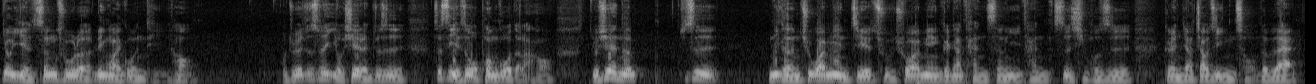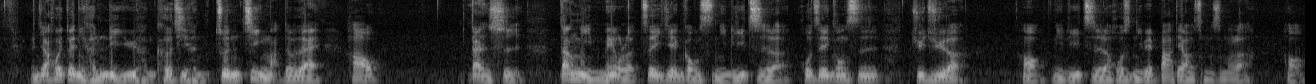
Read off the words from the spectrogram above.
又衍生出了另外一个问题。哈，我觉得就是有些人，就是这次也是我碰过的啦。哈，有些人呢，就是。你可能去外面接触，去外面跟人家谈生意、谈事情，或者是跟人家交际应酬，对不对？人家会对你很礼遇、很客气、很尊敬嘛，对不对？好，但是当你没有了这一间公司，你离职了，或这间公司 GG 了，好，你离职了，或是你被拔掉了，什么什么了，好，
